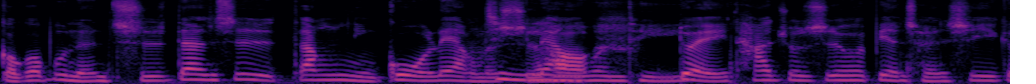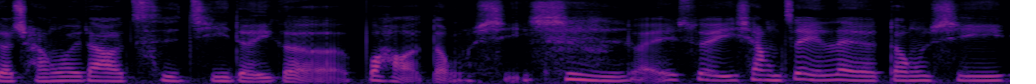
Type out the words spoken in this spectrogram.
狗狗不能吃，但是当你过量的时候，问题对它就是会变成是一个肠胃道刺激的一个不好的东西。是对，所以像这一类的东西，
